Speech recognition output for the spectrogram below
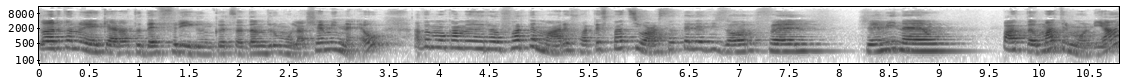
doar că nu e chiar atât de frig încât să dăm drumul la șemineu. Avem o cameră foarte mare, foarte spațioasă, televizor, fan, șemineu, pat matrimonial,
